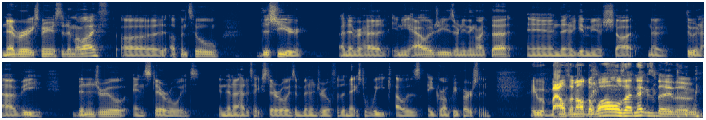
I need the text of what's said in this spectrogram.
Never experienced it in my life. Uh, up until this year, I never had any allergies or anything like that. And they had given me a shot, no, through an IV, Benadryl and steroids. And then I had to take steroids and Benadryl for the next week. I was a grumpy person. he was bouncing off the walls that next day, though.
